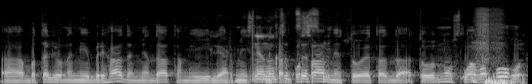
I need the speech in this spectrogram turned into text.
э, батальонами и бригадами, да, там, или армейскими Не, ну, это корпусами, то это, да, то, ну, слава богу,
